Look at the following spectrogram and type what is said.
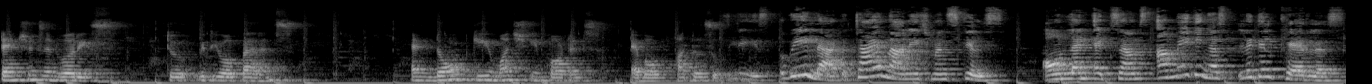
tensions and worries to with your parents and don't give much importance about others' opinions. Please, we lack time management skills. Online exams are making us little careless.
